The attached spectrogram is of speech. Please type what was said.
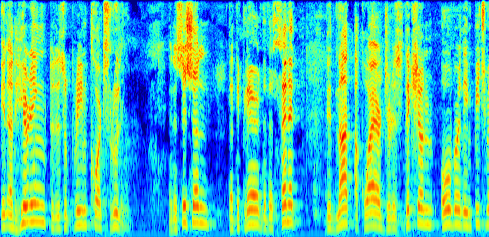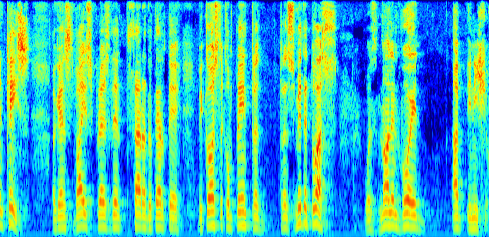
in adhering to the Supreme Court's ruling, a decision that declared that the Senate did not acquire jurisdiction over the impeachment case against Vice President Sara Duterte because the complaint tra- transmitted to us was null and void ab initio.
